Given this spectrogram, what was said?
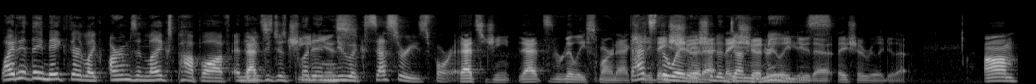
Why didn't they make their like arms and legs pop off and then That's you could just put in new accessories for it? That's gen- That's really smart. Actually, That's the way they should should have They done should really do that. They should really do that. Um,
